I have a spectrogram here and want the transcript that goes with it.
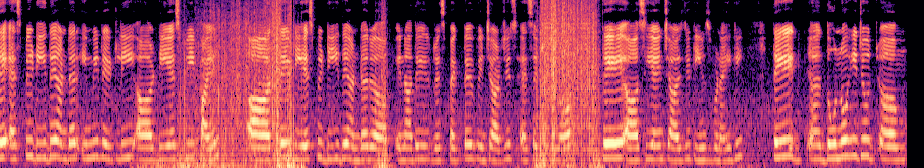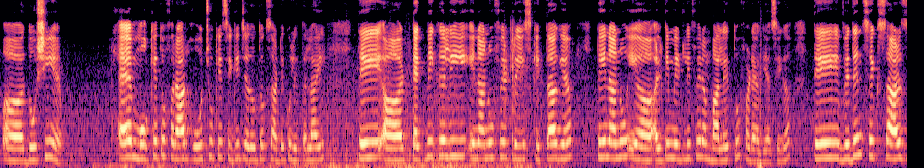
ਤੇ ਐਸਪੀਡੀ ਦੇ ਅੰਡਰ ਇਮੀਡੀਏਟਲੀ ਡੀਐਸਪੀ ਪਾਇਲ ਅ, ਤੇ ਡੀਐਸਪੀ ਡੀ ਦੇ ਅੰਡਰ ਇਹਨਾਂ ਦੇ ਰਿਸਪੈਕਟਿਵ ਇੰਚਾਰजेस ਐਸਐਚਓ ਬਲੌਰ ਤੇ ਸੀਆਈ ਇੰਚਾਰਜ ਦੀ ਟੀਮਸ ਬਣਾਈ ਗਈ। ਤੇ ਦੋਨੋਂ ਹੀ ਜੋ ਦੋਸ਼ੀ ਹੈ ਇਹ ਮੌਕੇ ਤੋਂ ਫਰਾਰ ਹੋ ਚੁੱਕੇ ਸੀਗੇ ਜਦੋਂ ਤੱਕ ਸਾਡੇ ਕੋਲ ਇਤਲਾ ਆਈ। ਤੇ ਟੈਕਨੀਕਲੀ ਇਹਨਾਂ ਨੂੰ ਫਿਰ ਟਰੇਸ ਕੀਤਾ ਗਿਆ। ਤੇ ਇਹਨਾਂ ਨੂੰ ਅਲਟੀਮੇਟਲੀ ਫਿਰ ਅੰਬਾਲੇ ਤੋਂ ਫੜਿਆ ਗਿਆ ਸੀਗਾ ਤੇ ਵਿਦਿਨ 6 ਆਵਰਸ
